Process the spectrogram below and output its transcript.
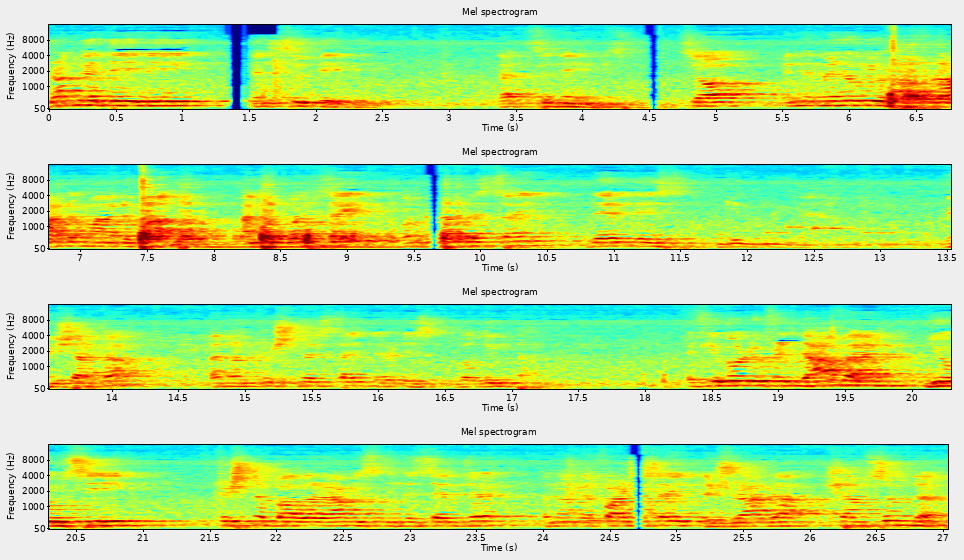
Rangadevi. That's the names. So, in the middle you have Radha Madhava, and on one side, on Radha's side, there is Vishaka, and on Krishna's side there is Lalita. If you go to Vrindavan, you'll see Krishna Balaram is in the center, and on the far side there's Radha Shyamsundar,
